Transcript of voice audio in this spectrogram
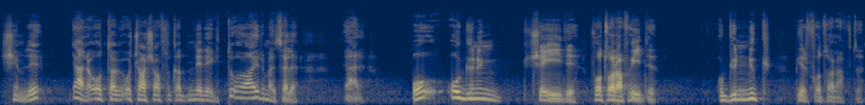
Şimdi yani o tabii o çarşaflı kadın nereye gitti o ayrı mesele. Yani o o günün şeyiydi, fotoğrafıydı. O günlük bir fotoğraftı.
